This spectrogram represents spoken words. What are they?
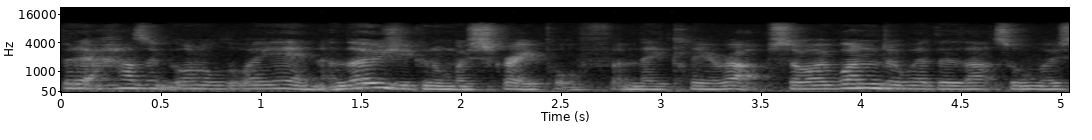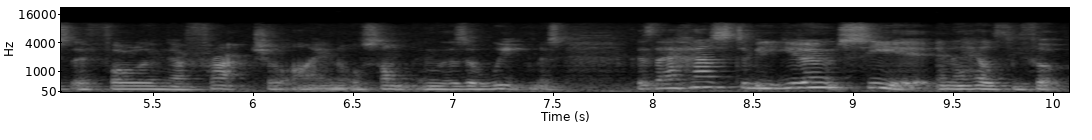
but it hasn't gone all the way in. And those you can almost scrape off, and they clear up. So I wonder whether that's almost they're following a fracture line or something. There's a weakness because there has to be. You don't see it in a healthy foot.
